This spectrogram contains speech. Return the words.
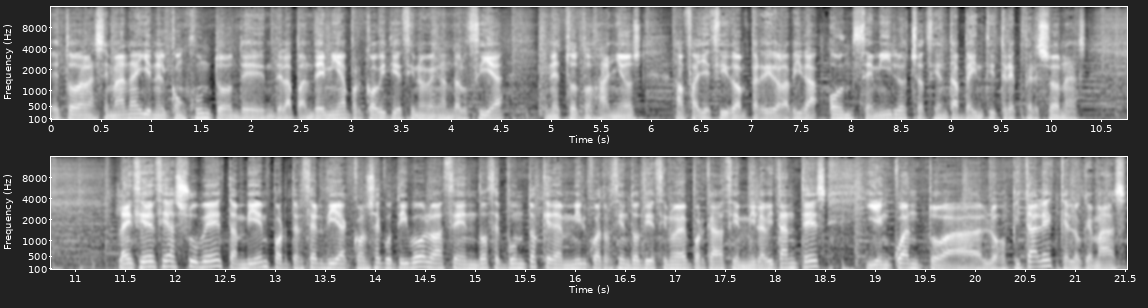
eh, toda la semana y en el conjunto de, de la pandemia por COVID-19 en Andalucía, en estos dos años han fallecido, han perdido la vida 11.823 personas. La incidencia sube también por tercer día consecutivo, lo hace en 12 puntos, queda en 1.419 por cada 100.000 habitantes. Y en cuanto a los hospitales, que es lo que más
